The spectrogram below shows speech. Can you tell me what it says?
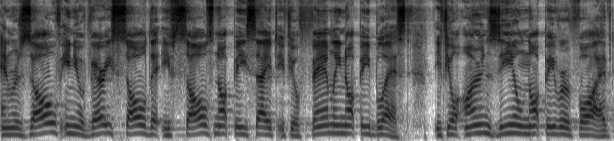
And resolve in your very soul that if souls not be saved, if your family not be blessed, if your own zeal not be revived,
